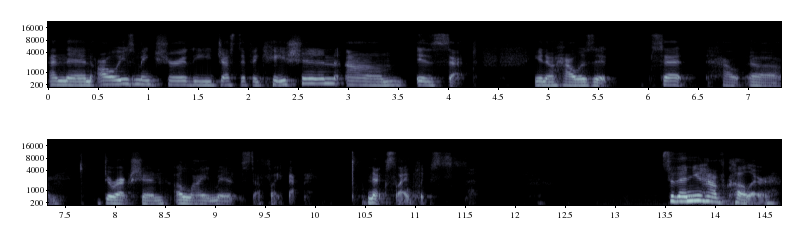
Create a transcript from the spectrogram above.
And then always make sure the justification um, is set. You know, how is it set, how um, direction, alignment, stuff like that. Next slide, please. So then you have color.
